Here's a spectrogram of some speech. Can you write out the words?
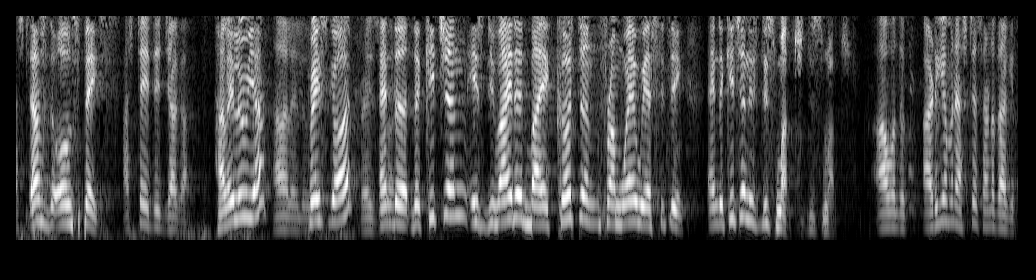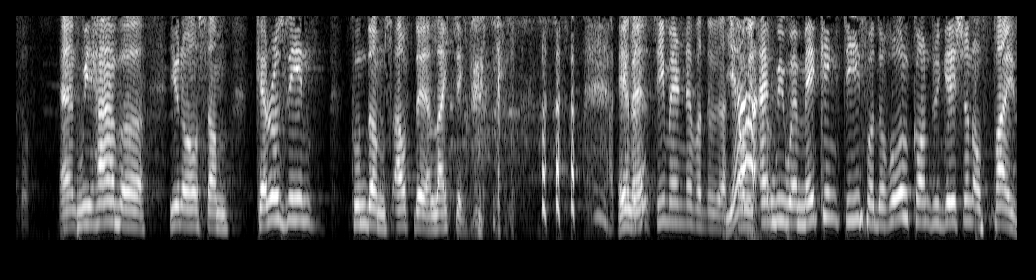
Ashton. That was the old space. ಅಷ್ಟೇ ಇದ್ದಿದ್ದ ಜಾಗ Hallelujah. Hallelujah. Praise God. Praise and God. The, the kitchen is divided by a curtain from where we are sitting. And the kitchen is this much, this much. ಆ ಒಂದು ಅಡಿಗೆ ಮನೆ ಅಷ್ಟೇ ಸಣ್ಣದಾಗಿತ್ತು And we have, uh, you know, some kerosene kundams out there lighting. ಆ Amen. ಕೆಲಸ ಸೀಮೆ ಎಣ್ಣೆ ಒಂದು stove Yeah, ಇತ್ತು. and we were making tea for the whole congregation of five.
